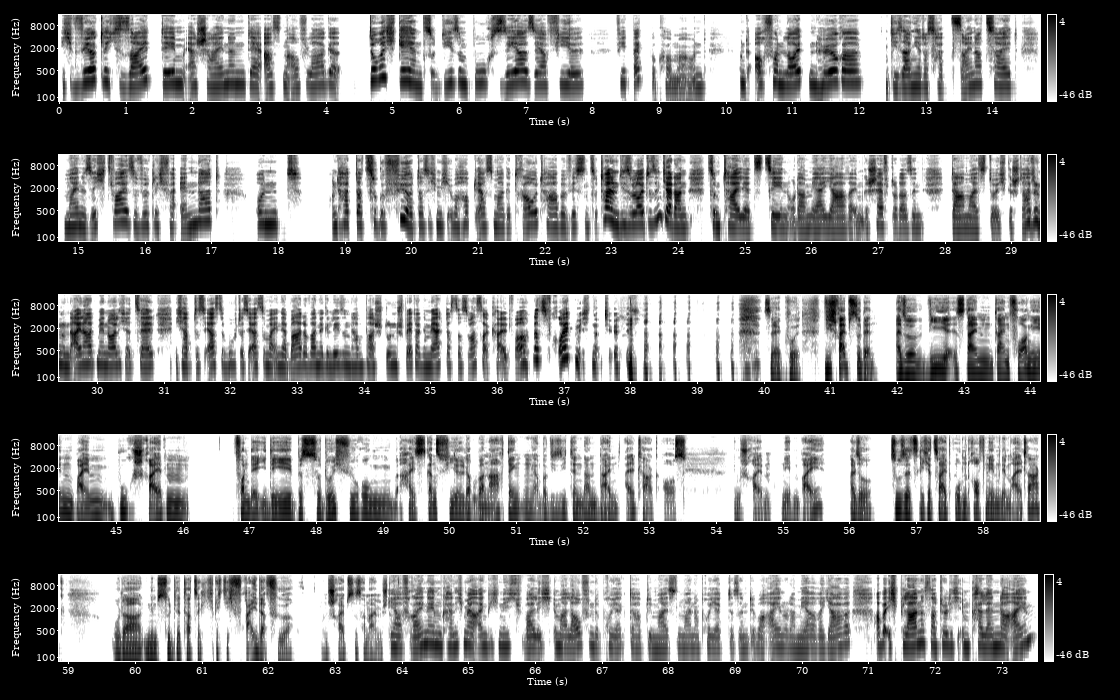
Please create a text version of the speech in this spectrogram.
ich wirklich seit dem Erscheinen der 1. Auflage durchgehend zu diesem Buch sehr, sehr viel Feedback bekomme und und auch von Leuten höre, die sagen: „Ja, das hat seinerzeit meine Sichtweise wirklich verändert und und hat dazu geführt, dass ich mich überhaupt erst mal getraut habe, Wissen zu teilen.“ Und diese Leute sind ja dann zum Teil jetzt 10 oder mehr Jahre im Geschäft oder sind damals durchgestartet. Und einer hat mir neulich erzählt: „Ich habe das 1. Buch das 1. Mal in der Badewanne gelesen und habe 'n paar Stunden später gemerkt, dass das Wasser kalt war.“ Und das freut mich natürlich. Sehr cool. Wie schreibst du denn? Also, wie ist dein dein Vorgehen beim Buchschreiben von der Idee bis zur Durchführung? Heißt ganz viel darüber nachdenken, aber wie sieht denn dann dein Alltag aus im Schreiben? Nebenbei? Also, zusätzliche Zeit obendrauf neben dem Alltag? Oder nimmst du dir tatsächlich richtig frei dafür und schreibst es an einem Ja, Stück? freinehmen kann ich mir eigentlich nicht, weil ich immer laufende Projekte habe. Die meisten meiner Projekte sind über 1 oder mehrere Jahre, aber ich plane es natürlich im Kalender ein,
